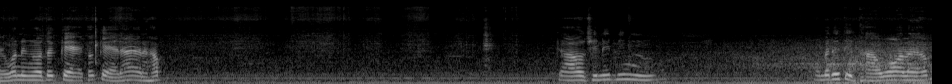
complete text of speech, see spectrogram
วันไหนวันหนึ่งเราจะแกะก็แกะได้นะครับกาวชนิดนี้มันมันไม่ได้ติดถาวรเลยครับ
